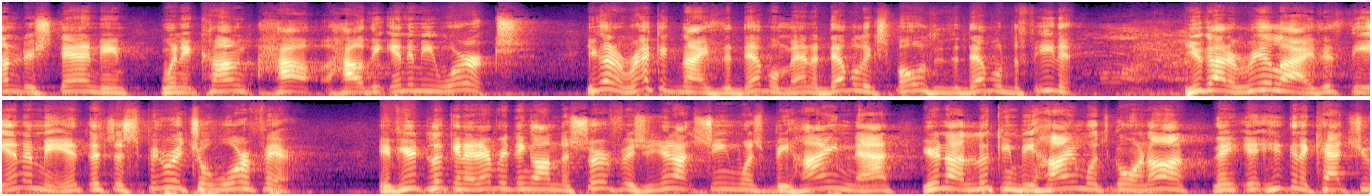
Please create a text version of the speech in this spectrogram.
understanding when it comes how, how the enemy works. You got to recognize the devil, man. The devil exposes, the devil defeated. You got to realize it's the enemy. It, it's a spiritual warfare. If you're looking at everything on the surface, and you're not seeing what's behind that, you're not looking behind what's going on, then he's going to catch you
